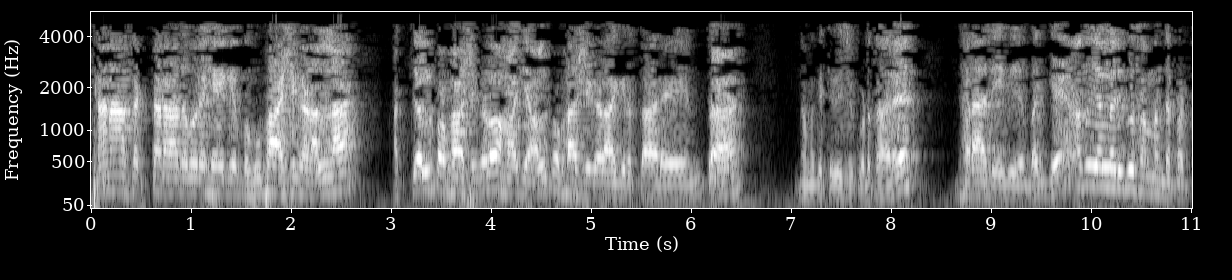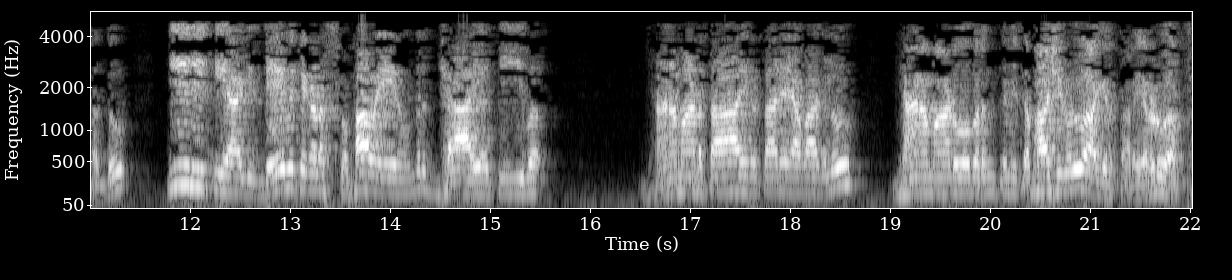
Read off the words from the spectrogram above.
ಧ್ಯಾನಾಸಕ್ತರಾದವರು ಹೇಗೆ ಬಹುಭಾಷೆಗಳಲ್ಲ, ಅತ್ಯಲ್ಪ ಭಾಷೆಗಳು ಹಾಗೆ ಅಲ್ಪ ಭಾಷೆಗಳಾಗಿರ್ತಾರೆ ಅಂತ ನಮಗೆ ತಿಳಿಸಿಕೊಡ್ತಾರೆ. ಧರಾದೇವಿಯ ಬಗ್ಗೆ ಅದು ಎಲ್ಲರಿಗೂ ಸಂಬಂಧಪಟ್ಟದ್ದು. ಈ ರೀತಿಯಾಗಿ ದೇವತೆಗಳ ಸ್ವಭಾವ ಏನು ಅಂದ್ರೆ ಧ್ಯಾಯತೀವ. ಧ್ಯಾನ ಮಾಡ್ತಾ ಇರ್ತಾರೆ ಯಾವಾಗಲೂ, ಧ್ಯಾನ ಮಾಡುವವರಂತೆ ಮಿತಭಾಷಿಗಳೂ ಆಗಿರ್ತಾರೆ, ಎರಡೂ ಅರ್ಥ.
